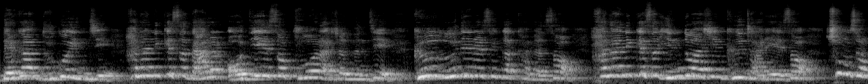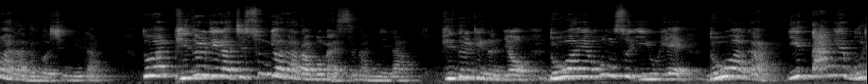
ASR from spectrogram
내가 누구인지 하나님께서 나를 어디에서 구원하셨는지 그 은혜를 생각하면서 하나님께서 인도하신 그 자리에서 충성하라는 것입니다. 또한 비둘기같이 순결하라고 말씀합니다. 비둘기는요 노아의 홍수 이후에 노아가 이 땅에 물이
